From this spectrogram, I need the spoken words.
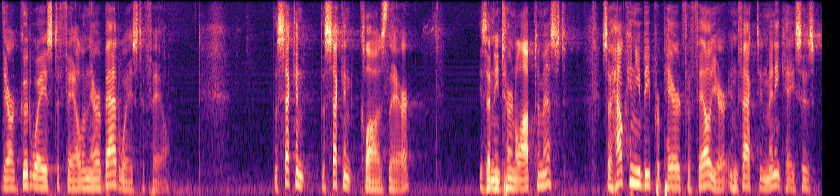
There are good ways to fail, and there are bad ways to fail. The second, the second clause there is an eternal optimist. So, how can you be prepared for failure? In fact, in many cases,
